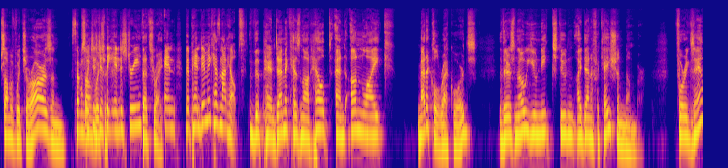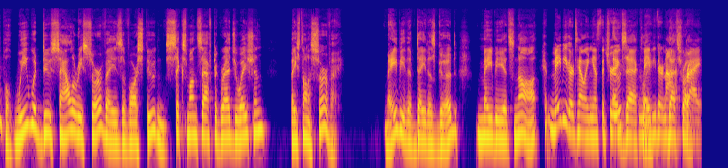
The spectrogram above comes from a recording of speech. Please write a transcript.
Some of which are ours, and Some of Some which of is which just are- the industry. that's right. and the pandemic has not helped. the pandemic has not helped, and unlike medical records, There's no unique student identification number. For example, we would do salary surveys of our students six months after graduation based on a survey. Maybe the data's good, maybe it's not. Maybe they're telling us the truth. Exactly. Maybe they're not. That's right. Right.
